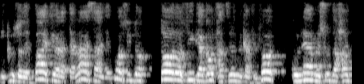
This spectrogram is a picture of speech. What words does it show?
incluso del patio a la terraza, al depósito, todo sí que agot hatzerot bekafifot, kulam reshut ahad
